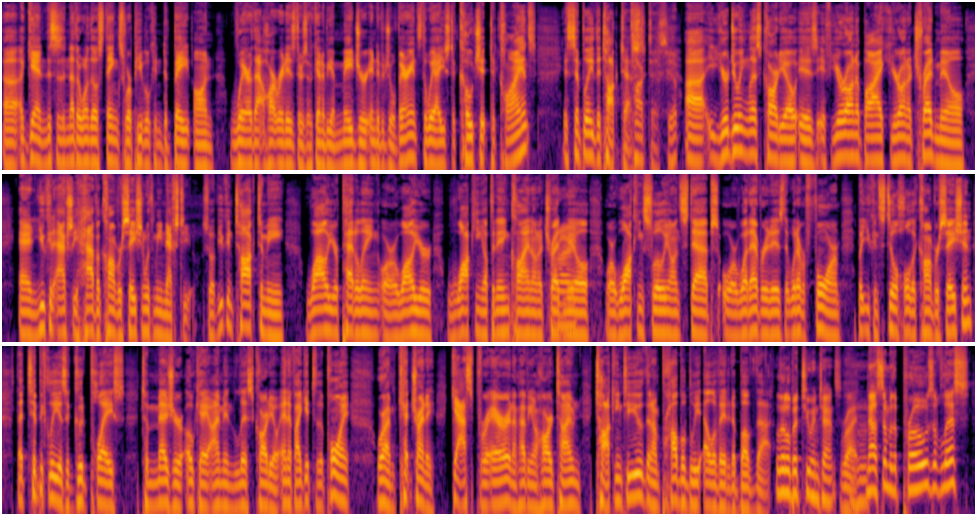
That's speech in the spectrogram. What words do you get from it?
uh, again, this is another one of those things where people can debate on where that heart rate is. There's going to be a major individual variance. The way I used to coach it to clients is simply the talk test. Talk test, yep. Uh, you're doing LISS cardio is if you're on a bike, you're on a treadmill, and you can actually have a conversation with me next to you. So if you can talk to me while you're pedaling or while you're walking up an incline on a treadmill or walking slowly on steps or whatever it is that whatever form but you can still hold a conversation that typically is a good place to measure okay i'm in LISS cardio and if i get to the point where i'm trying to gasp for air and i'm having a hard time talking to you then i'm probably elevated above that A little bit too intense. Right. Mhm. Now, some of the pros of LISS,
